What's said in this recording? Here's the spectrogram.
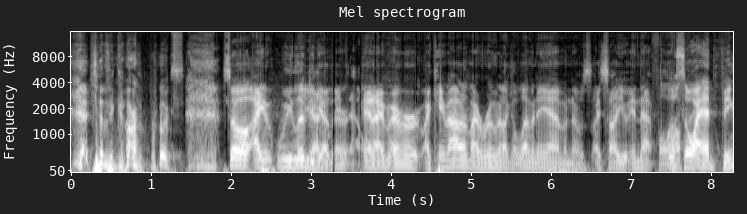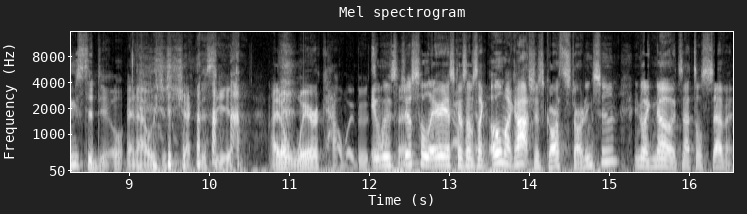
to the Garth Brooks. So I we lived together, and. I remember I came out of my room at like 11 a.m. and I was I saw you in that full well, outfit. so I had things to do, and I was just checking to see if I don't wear cowboy boots. it was often. just hilarious because I was like, "Oh my gosh, is Garth starting soon?" And you're like, "No, it's not till 7. I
